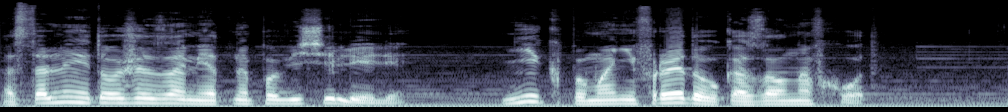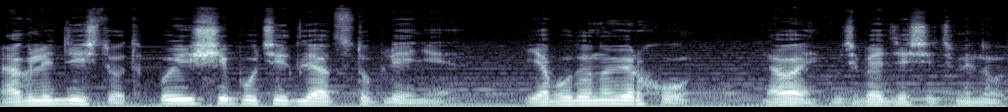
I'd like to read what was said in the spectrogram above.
Остальные тоже заметно повеселели. Ник, поманив Реда, указал на вход. «Оглядись тут, поищи пути для отступления. Я буду наверху. Давай, у тебя 10 минут.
